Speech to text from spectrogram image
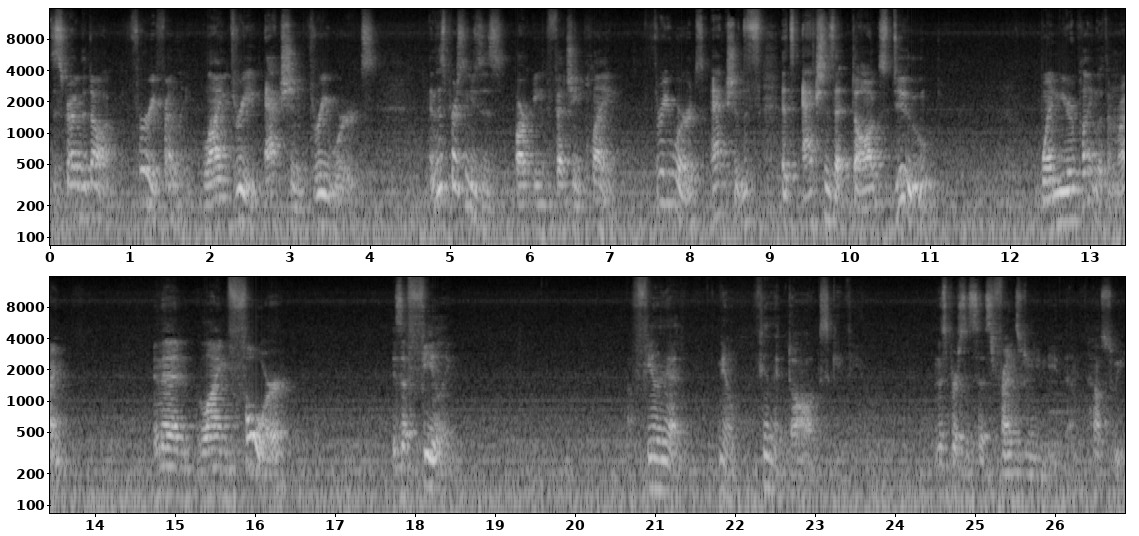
Describe the dog. Furry, friendly. Line three, action, three words. And this person uses barking, fetching, playing. Three words, actions. It's actions that dogs do when you're playing with them, right? And then line four is a feeling. A feeling that, you know, feeling that dogs give. And this person says friends when you need them. How sweet.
